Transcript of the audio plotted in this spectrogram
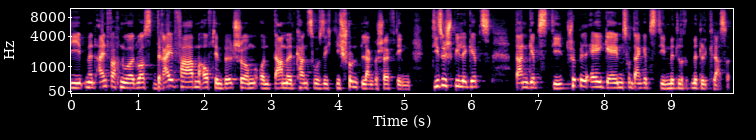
die mit einfach nur, du hast drei Farben auf dem Bildschirm und damit kannst du sich die stundenlang beschäftigen. Diese Spiele gibt's, dann gibt's die AAA-Games und dann gibt's die Mittel Mittelklasse.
